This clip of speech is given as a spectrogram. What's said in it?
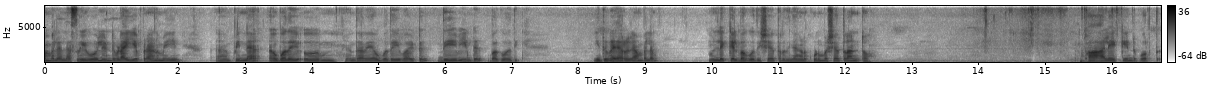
അമ്പലമല്ല ശ്രീകോവിലുണ്ട്. ഇവിടെ അയ്യപ്പനാണ് മെയിൻ പിന്നെ ഉപദൈ എന്താ പറയുക ഉപദൈവമായിട്ട് ദേവിയുണ്ട് ഭഗവതി. ഇത് വേറൊരു അമ്പലം. മുല്ലയ്ക്കൽ ഭഗവതി ക്ഷേത്രം ഇത് ഞങ്ങളുടെ കുടുംബക്ഷേത്രമാണ് കേട്ടോ. പാലയൊക്കെ ഉണ്ട് പുറത്ത്.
